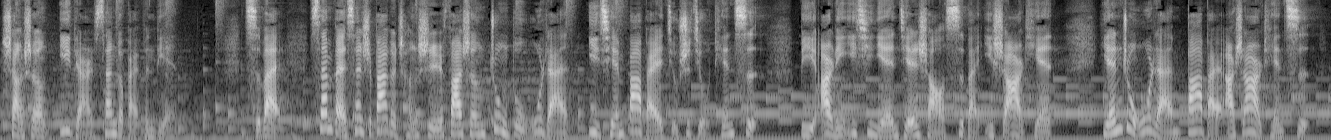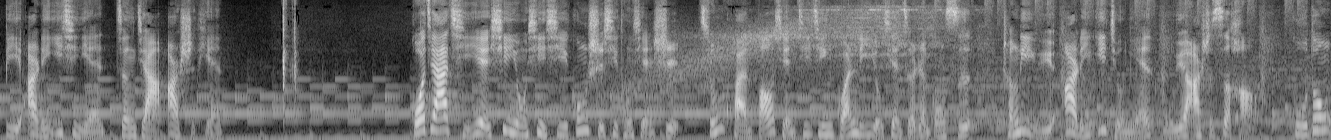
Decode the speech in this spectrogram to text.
上升一点三个百分点。此外，三百三十八个城市发生重度污染一千八百九十九天次，比二零一七年减少四百一十二天；严重污染八百二十二天次，比二零一七年增加二十天。国家企业信用信息公示系统显示，存款保险基金管理有限责任公司成立于二零一九年五月二十四号，股东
